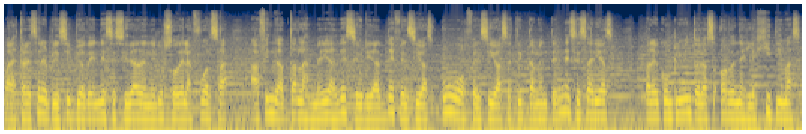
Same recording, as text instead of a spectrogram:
para establecer el principio de necesidad en el uso de la fuerza a fin de adaptar las medidas de seguridad defensivas u ofensivas estrictamente necesarias para el cumplimiento de las órdenes legítimas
